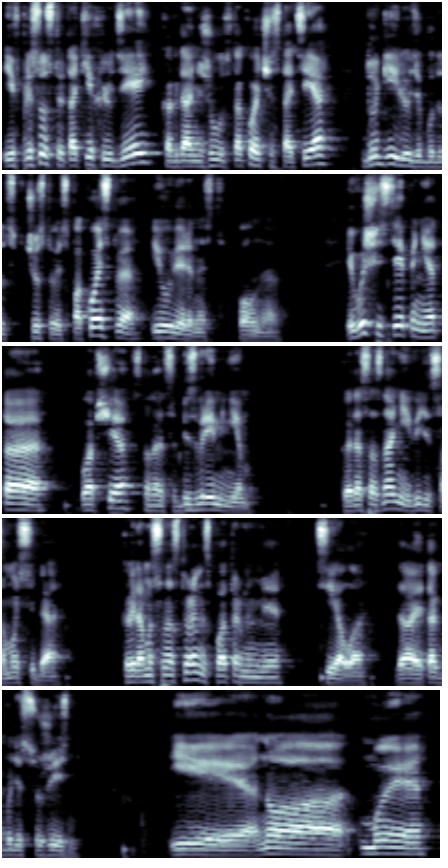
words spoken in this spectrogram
И в присутствии таких людей, когда они живут в такой чистоте, другие люди будут чувствовать спокойствие и уверенность полную. И в высшей степени это вообще становится безвременем когда сознание видит само себя, когда мы сонастроены с паттернами тела, да, и так будет всю жизнь. И, но мы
